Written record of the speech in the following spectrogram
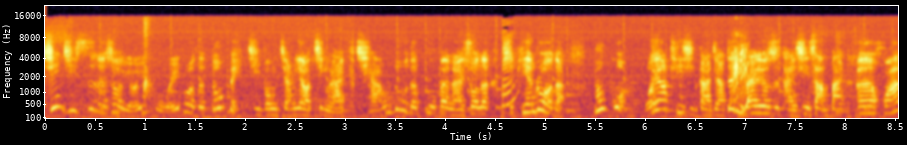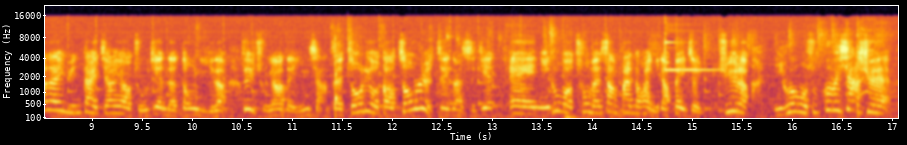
星期四的时候有一股微弱的东北季风将要进来，强度的部分来说呢是偏弱的。不过我要提醒大家，这礼拜六是弹性上班，呃，华南云带将要逐渐的东移了。最主要的影响在周六到周日这段时间。哎，你如果出门上班的话，你要备着雨具了。你会问我说会不会下雪？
